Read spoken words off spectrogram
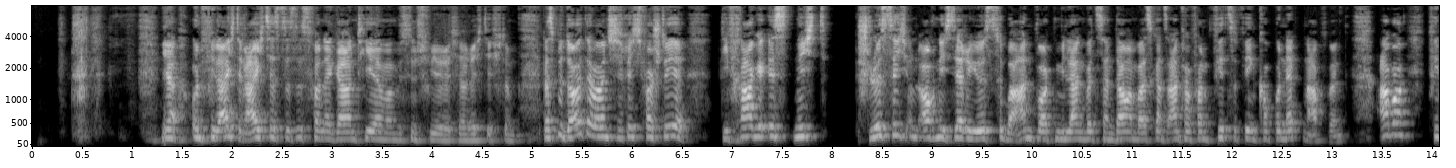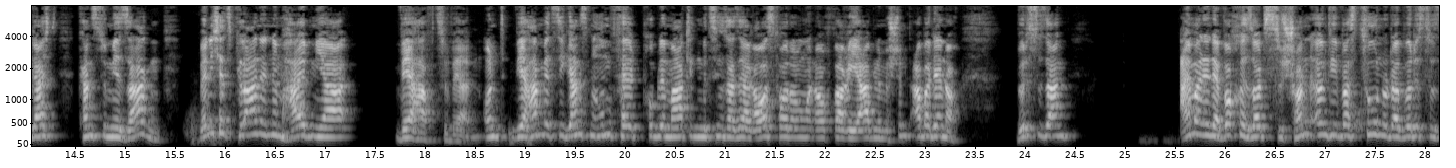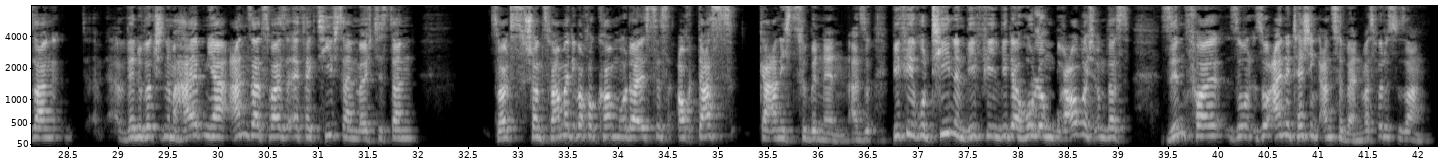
Ja, und vielleicht reicht es, das ist von der Garantie immer ein bisschen schwierig, ja, richtig, stimmt. Das bedeutet aber, wenn ich dich richtig verstehe, die Frage ist nicht, schlüssig und auch nicht seriös zu beantworten, wie lange wird es dann dauern, weil es ganz einfach von viel zu vielen Komponenten abhängt. Aber vielleicht kannst du mir sagen, wenn ich jetzt plane, in einem halben Jahr wehrhaft zu werden und wir haben jetzt die ganzen Umfeldproblematiken beziehungsweise Herausforderungen und auch Variablen bestimmt, aber dennoch, würdest du sagen, einmal in der Woche solltest du schon irgendwie was tun oder würdest du sagen, wenn du wirklich in einem halben Jahr ansatzweise effektiv sein möchtest, dann solltest du schon zweimal die Woche kommen oder ist es auch das gar nicht zu benennen. Also wie viel Routinen, wie viel Wiederholungen brauche ich, um das sinnvoll, so, so eine Technik anzuwenden? Was würdest du sagen?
